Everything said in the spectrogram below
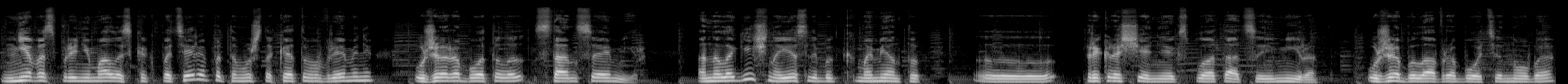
не воспринималось как потеря, потому что к этому времени уже работала станция «Мир». Аналогично, если бы к моменту э, прекращения эксплуатации «Мира» уже была в работе новая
